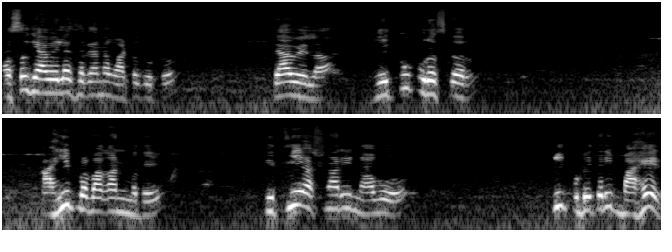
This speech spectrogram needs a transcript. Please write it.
असं ज्या वेळेला सगळ्यांना वाटत होतं त्यावेळेला हेतू पुरस्कर काही प्रभागांमध्ये तिथली असणारी नावं ही कुठेतरी बाहेर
